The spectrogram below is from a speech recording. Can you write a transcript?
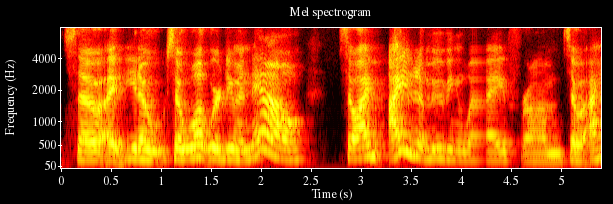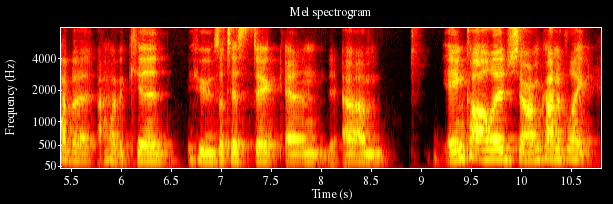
so I, you know, so what we're doing now so I, I ended up moving away from so i have a i have a kid who's autistic and um, in college. So i'm kind of like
